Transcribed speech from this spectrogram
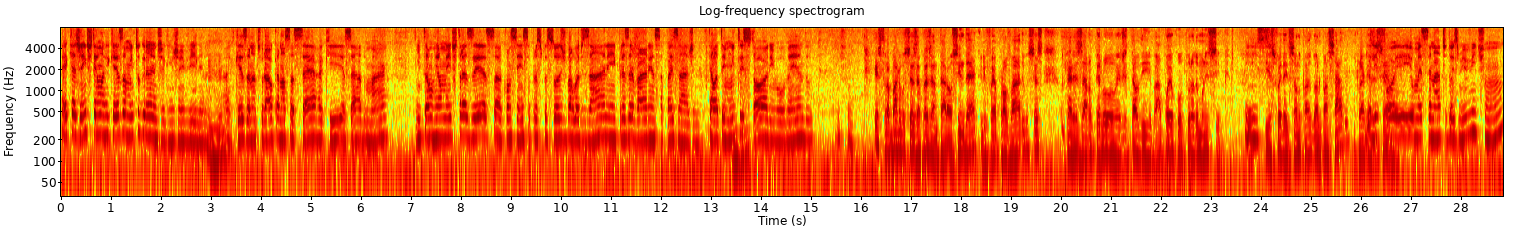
É que a gente tem uma riqueza muito grande aqui em Joinville, né? Uhum. A riqueza natural que é a nossa serra aqui, a Serra do Mar. Então, realmente trazer essa consciência para as pessoas de valorizarem e preservarem essa paisagem, né? Porque ela tem muita uhum. história envolvendo, enfim. Esse trabalho vocês apresentaram ao Sindec, ele foi aprovado e vocês realizaram pelo edital de apoio à cultura do município. Isso. Isso foi da edição do, do ano passado? Ele foi o mecenato 2021, uhum.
